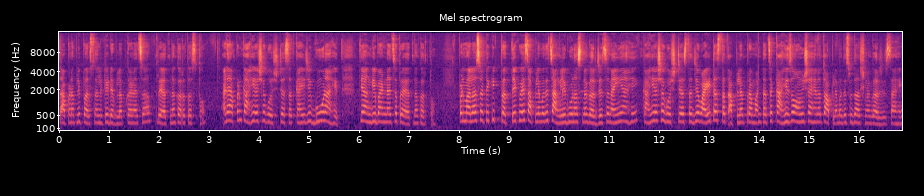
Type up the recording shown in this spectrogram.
तर आपण आपली पर्सनॅलिटी डेव्हलप करण्याचा प्रयत्न करत असतो. आणि आपण काही अशा गोष्टी असतात काही जे गुण आहेत ते अंगी बांधण्याचा प्रयत्न करतो. पण मला असं वाटतं की प्रत्येक वेळेस आपल्यामध्ये चांगले गुण असणं गरजेचं नाही आहे. काही अशा गोष्टी असतात जे वाईट असतात आपल्याप्रमाणे त्याचा काही जो अंश आहे ना तो आपल्यामध्ये सुद्धा असणं गरजेचं आहे.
